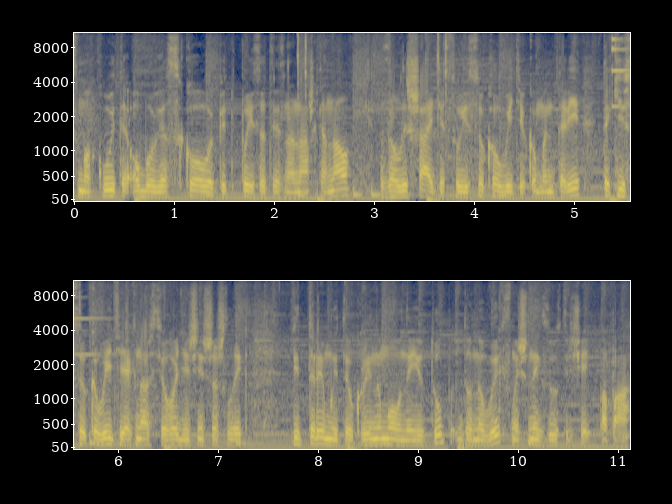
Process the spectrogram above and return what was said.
смакуйте, обов'язково підписуйтесь на наш канал, залишайте свої соковиті коментарі, такі соковиті, як наш сьогоднішній шашлик. Підтримуйте україномовний YouTube. До нових смачних зустрічей. Па-па!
